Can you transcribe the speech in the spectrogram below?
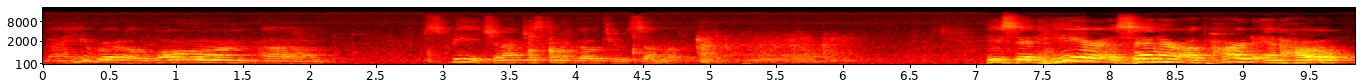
Now, he wrote a long um, speech, and I'm just going to go through some of it. He said, Here, a center of heart and hope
